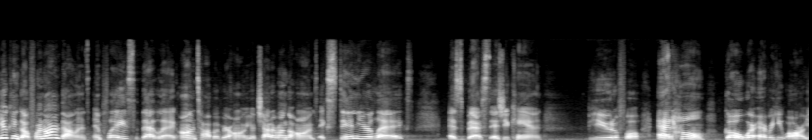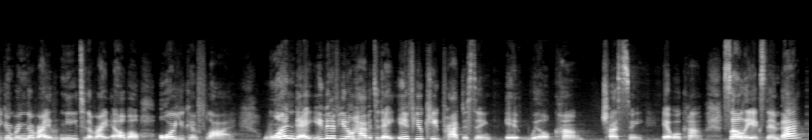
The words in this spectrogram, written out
you can go for an arm balance and place that leg on top of your arm, your chaturanga arms. Extend your legs as best as you can. Beautiful. At home, go wherever you are. You can bring the right knee to the right elbow, or you can fly. One day, even if you don't have it today, if you keep practicing, it will come. Trust me, it will come. Slowly extend back.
